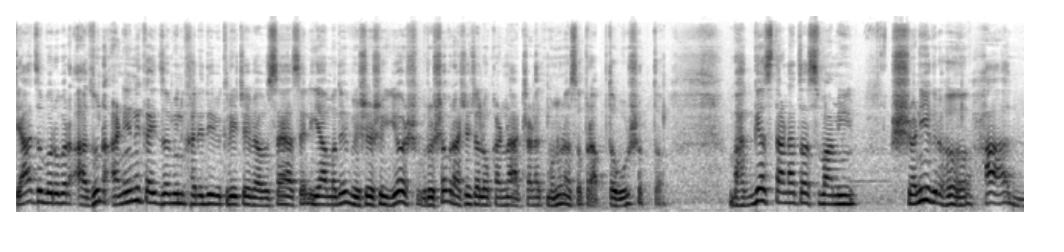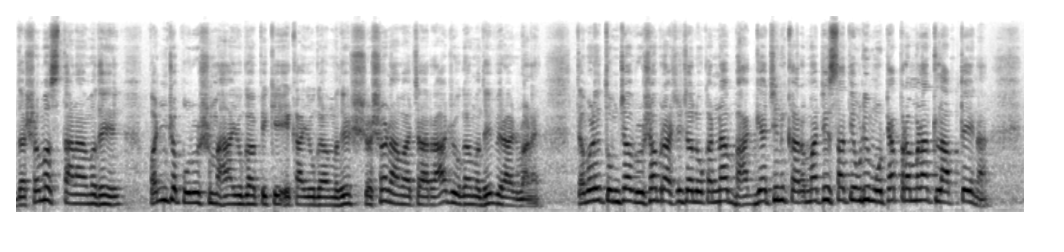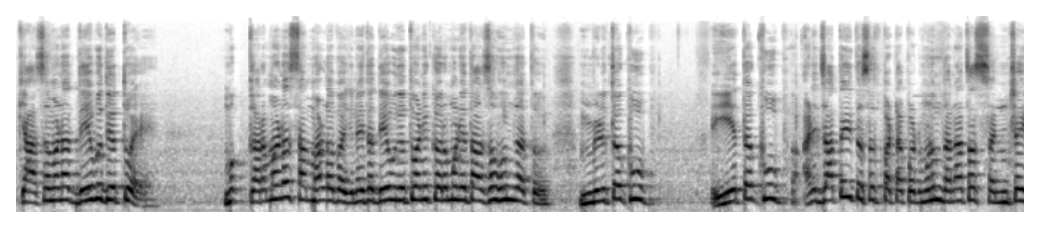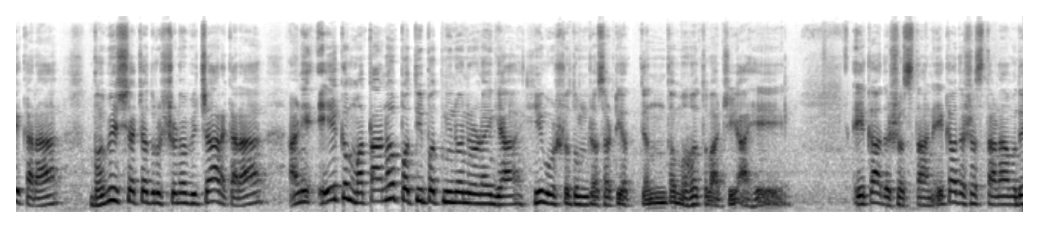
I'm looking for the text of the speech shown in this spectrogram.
त्याचबरोबर अजून अनेक काही जमीन खरेदी विक्रीचे व्यवसाय असेल यामध्ये विशेष यश वृषभ राशीच्या लोकांना अचानक म्हणून असं प्राप्त होऊ शकतं. भाग्यस्थानाचा स्वामी शनिग्रह हा दशमस्थानामध्ये पंचपुरुष महायुगापैकी एका युगामध्ये शश नावाच्या राजयोगामध्ये विराजमान आहे. त्यामुळे तुमच्या वृषभ राशीच्या लोकांना भाग्याची कर्माची साथ एवढी मोठ्या प्रमाणात लाभते ना की असं म्हणा देव देतोय. मग कर्मानंच सांभाळलं पाहिजे नाही तर देव देतो आणि कर्म येतं असं होऊन जातं. मिळतं खूप येतं खूप आणि जातंही तसंच पटापट. म्हणून धनाचा संचय करा भविष्याच्या दृष्टीनं विचार करा आणि एक मतानं पती पत्नीनं निर्णय घ्या. ही गोष्ट तुमच्यासाठी अत्यंत महत्त्वाची आहे. एकादश स्थान.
